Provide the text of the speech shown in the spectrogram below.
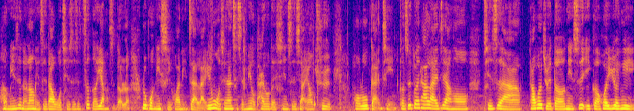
很明显的让你知道，我其实是这个样子的人。如果你喜欢，你再来，因为我现在其实没有太多的心思想要去投入感情。可是对他来讲哦，其实啊，他会觉得你是一个会愿意。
